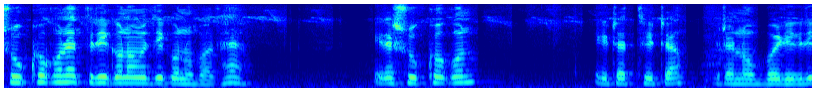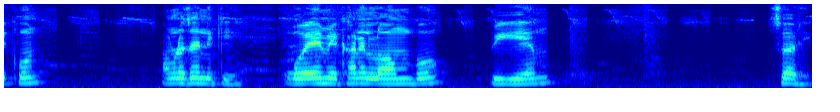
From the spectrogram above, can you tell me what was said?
সূক্ষ্মকোণের ত্রিকোণমিতিক অনুপাত হ্যাঁ? এটা সূক্ষ্মকোণ এটা থিটা এটা নব্বই ডিগ্রি কোণ। আমরা জানি কি? ও এম এখানে লম্ব P M sorry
